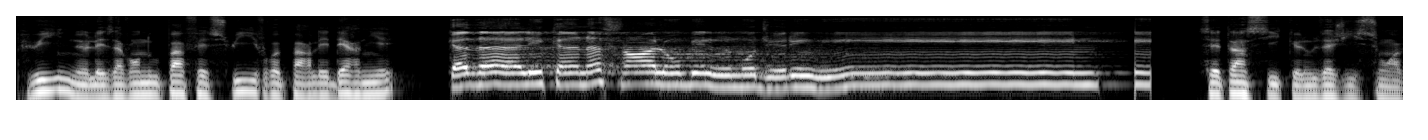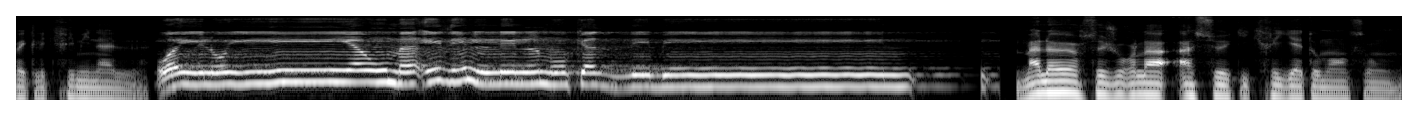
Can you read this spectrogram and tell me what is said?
Puis ne les avons-nous pas fait suivre par les derniers? C'est ainsi que nous agissons avec les criminels. Malheur ce jour-là à ceux qui criaient au mensonge.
